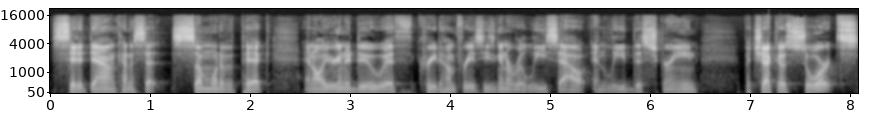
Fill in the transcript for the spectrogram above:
sit it down, kind of set somewhat of a pick. And all you're going to do with Creed Humphrey is he's going to release out and lead this screen Pacheco sorts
